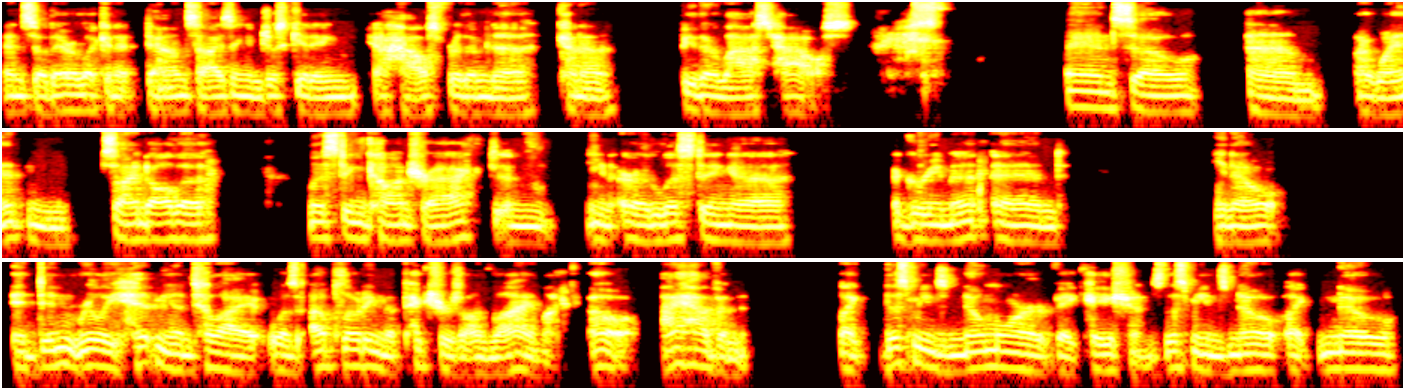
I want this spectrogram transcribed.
And so they were looking at downsizing and just getting a house for them to kind of be their last house. And so um, I went and signed all the listing contract and, you know, or listing uh, agreement. And, you know, it didn't really hit me until I was uploading the pictures online. Like, oh, I haven't, like this means no more vacations. This means no like no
